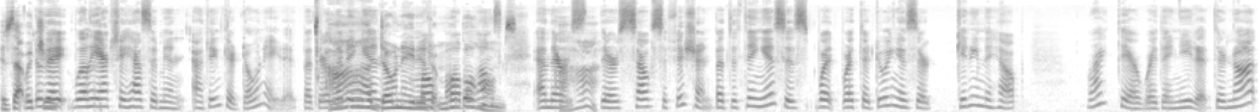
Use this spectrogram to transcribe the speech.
Is that what you? They, well, he actually has them in. I think they're donated, but they're living Ah, in donated mo- mobile homes. and they're Aha. they're self sufficient. But the thing is, is what what they're doing is they're getting the help right there where they need it. They're not.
